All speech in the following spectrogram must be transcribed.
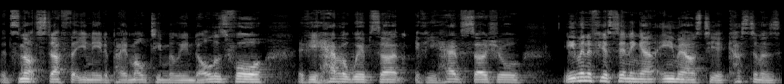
It's not stuff that you need to pay multi million dollars for. If you have a website, if you have social, even if you're sending out emails to your customers,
